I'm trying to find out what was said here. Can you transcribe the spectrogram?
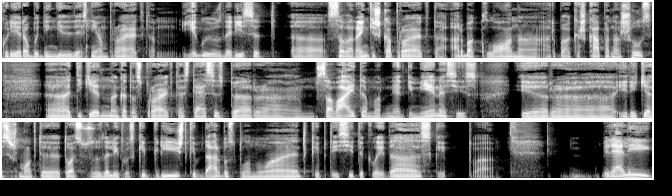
kurie yra būdingi didesniem projektam. Jeigu jūs darysit savarankišką projektą arba kloną arba kažką panašaus, tikėtina, kad tas projektas tęsis per savaitėm ar netgi mėnesiais ir, ir reikės išmokti tuos visus dalykus, kaip grįžti, kaip darbus planuoti, kaip taisyti klaidas, kaip realiai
